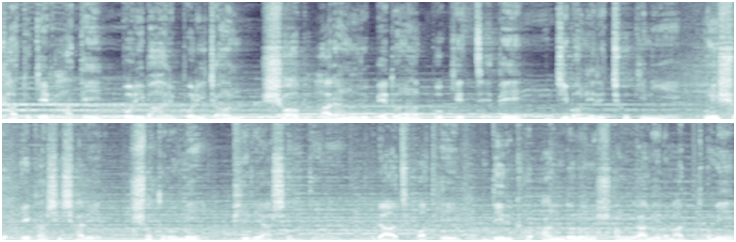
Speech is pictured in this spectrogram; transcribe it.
ঘাতকের হাতে পরিবার, পরিজন সব হারানোর বেদনা বুকে চেপে জীবনের ঝুঁকি নিয়ে উনিশশো একাশি সালের সতেরো মে ফিরে আসেন তিনি। রাজপথে দীর্ঘ আন্দোলন সংগ্রামের মাধ্যমে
